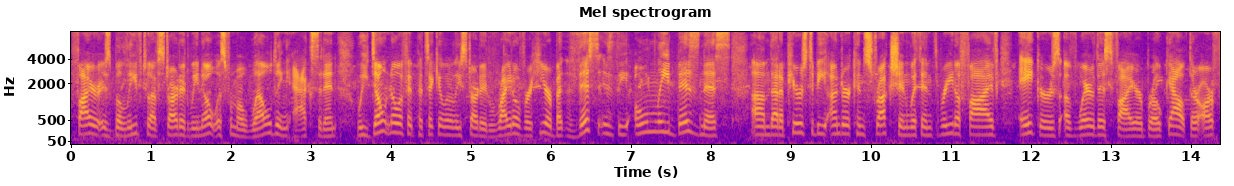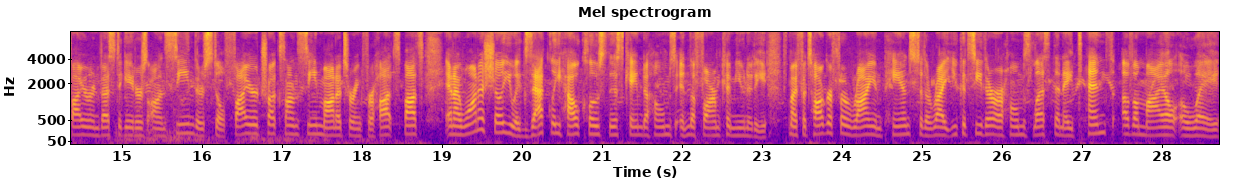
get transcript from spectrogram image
fire is believed to have started. We know it was from a welding accident. We don't know if it particularly started right over here, but this is the only business um, that appears to be under construction within three to five acres of where this fire broke out. There are fire investigators on scene. There's still fire trucks on scene monitoring for hot spots, and I want to show you exactly how close this came to homes in the farm community. If my photographer Ryan pans to the right, you could see there are homes less than a tenth of a mile away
